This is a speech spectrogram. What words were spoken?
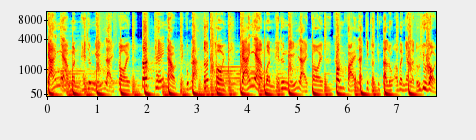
Cả nhà mình hãy thương nghĩ lại coi Tết thế nào thì cũng là Tết thôi. Cả nhà mình hãy thương nghĩ lại coi Không phải là chỉ cần chúng ta luôn ở bên nhau là đủ vui rồi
